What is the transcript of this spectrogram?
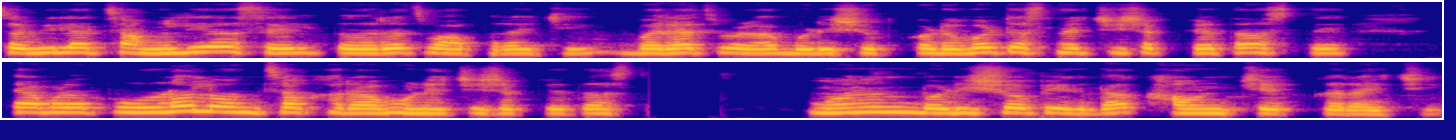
चवीला चांगली असेल तरच वापरायची. बऱ्याच वेळा बडीशोप कडवट असण्याची शक्यता असते. त्यामुळे पूर्ण लोणचं खराब होण्याची शक्यता असते. म्हणून बडीशोप एकदा खाऊन चेक करायची.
